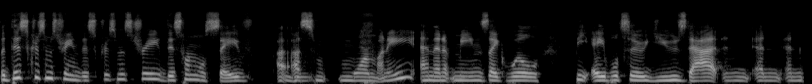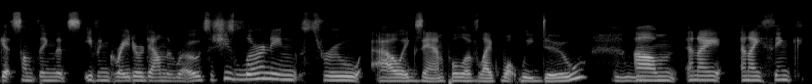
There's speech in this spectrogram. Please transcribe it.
But this Christmas tree and this Christmas tree, this one will save Mhm. us more money. And then it means like we'll, be able to use that and and and get something that's even greater down the road so she's learning through our example of like what we do Mhm. um and i and i think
